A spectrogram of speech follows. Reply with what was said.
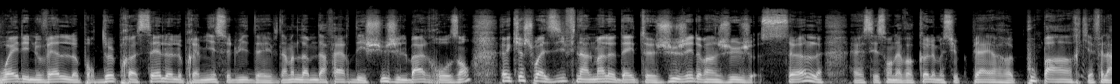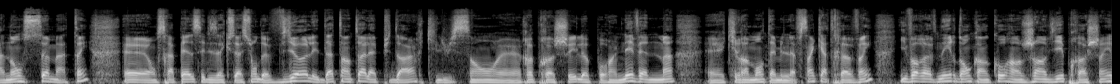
Oui, des nouvelles pour deux procès. Le premier, celui de, évidemment de l'homme d'affaires déchu, Gilbert Rozon, euh, qui a choisi finalement d'être jugé devant un juge seul. c'est son avocat, le monsieur Pierre Poupard, qui a fait l'annonce ce matin. on se rappelle, c'est des accusations de viol et d'attentat à la pudeur qui lui sont reprochées là, pour un événement qui remonte à 1980. Il va revenir donc en cours en janvier prochain prochain,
